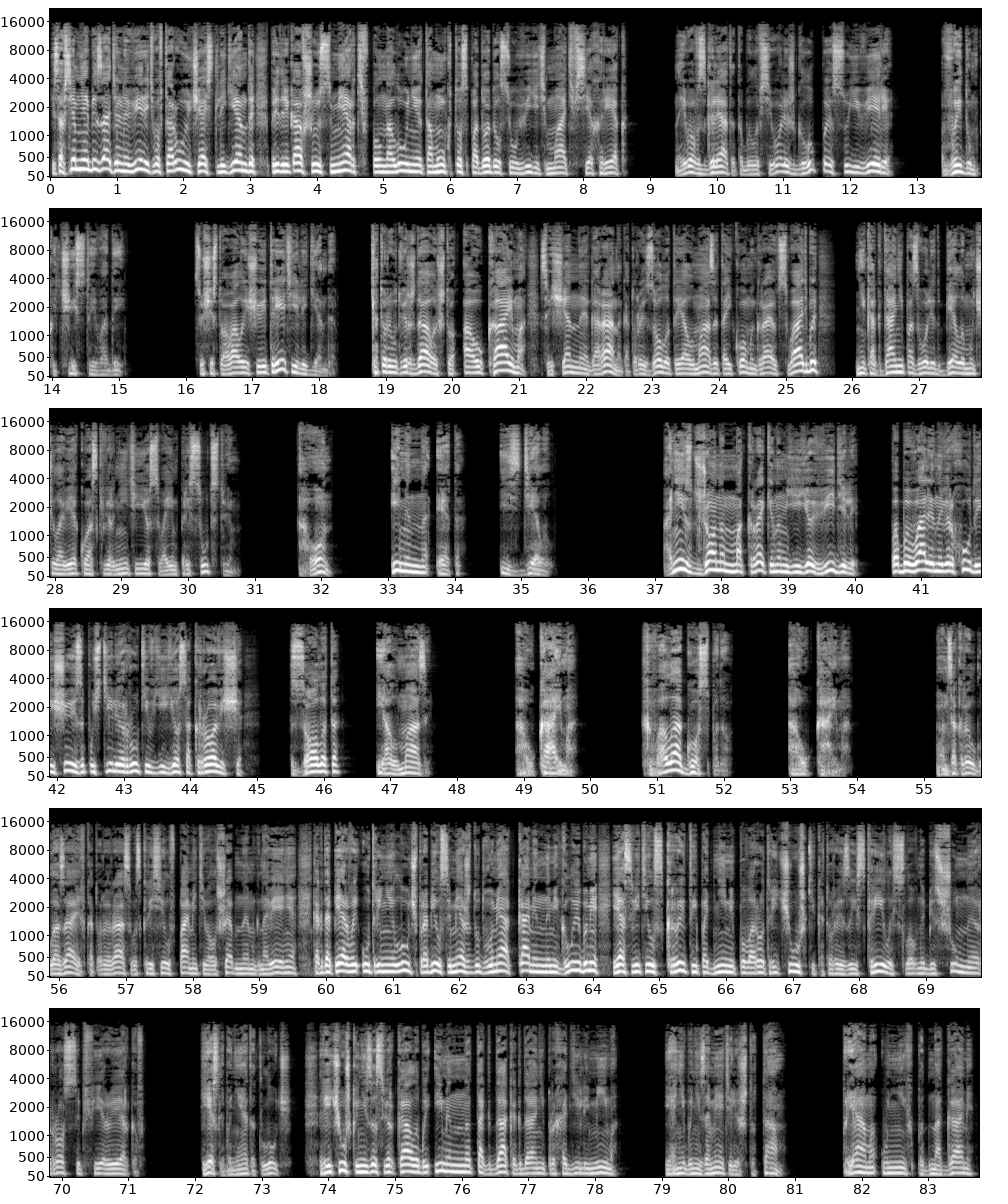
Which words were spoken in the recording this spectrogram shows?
И совсем не обязательно верить во вторую часть легенды, предрекавшую смерть в полнолуние тому, кто сподобился увидеть мать всех рек. На его взгляд это было всего лишь глупое суеверие, выдумка чистой воды. Существовала еще и третья легенда которая утверждала, что Аукайма, священная гора, на которой золото и алмазы тайком играют свадьбы, никогда не позволит белому человеку осквернить ее своим присутствием. А он именно это и сделал. Они с Джоном Макрекином ее видели, побывали наверху, да еще и запустили руки в ее сокровища — золото и алмазы. Аукайма. Хвала Господу! Аукайма. Он закрыл глаза и в который раз воскресил в памяти волшебное мгновение, когда первый утренний луч пробился между двумя каменными глыбами и осветил скрытый под ними поворот речушки, которая заискрилась, словно бесшумная россыпь фейерверков. Если бы не этот луч, речушка не засверкала бы именно тогда, когда они проходили мимо и они бы не заметили, что там, прямо у них под ногами,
